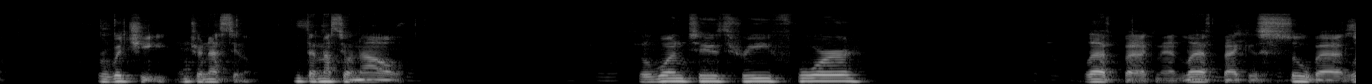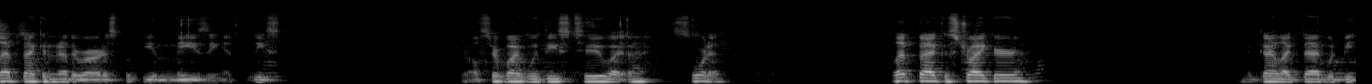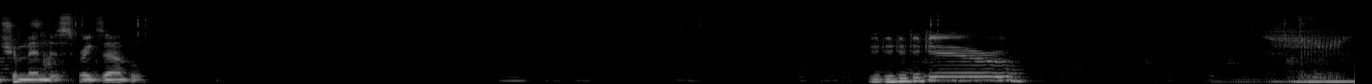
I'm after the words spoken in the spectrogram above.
For Ritchie. International. Internacional. So one, two, three, four. Left back, man. Left back is so bad. Left back and another artist would be amazing, at least. Sure, I'll survive with these two. I uh, sort of. Left back, a striker. And a guy like that would be tremendous, for example. Do, do, do, do, do.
